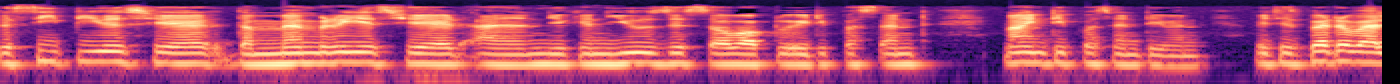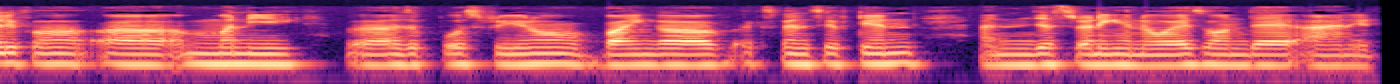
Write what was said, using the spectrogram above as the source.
the cpu is shared the memory is shared and you can use this server up to 80 percent 90 percent even which is better value for uh, money uh, as opposed to you know buying a expensive tin and just running an os on there and it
